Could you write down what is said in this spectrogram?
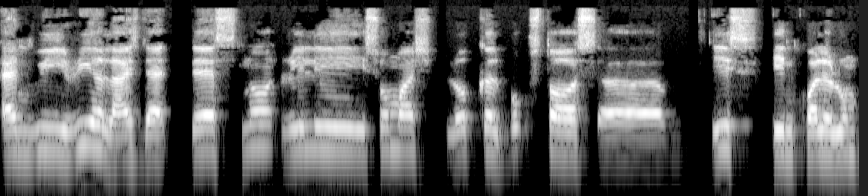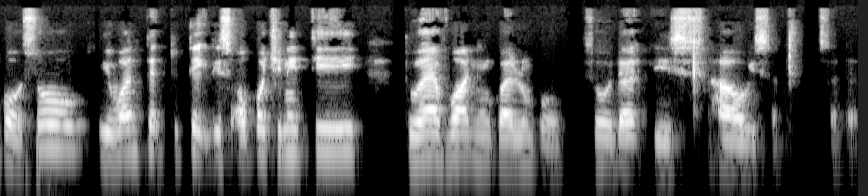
and we realized that there's not really so much local bookstores uh, is in Kuala Lumpur. So we wanted to take this opportunity to have one in Kuala Lumpur. So that is how we started.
